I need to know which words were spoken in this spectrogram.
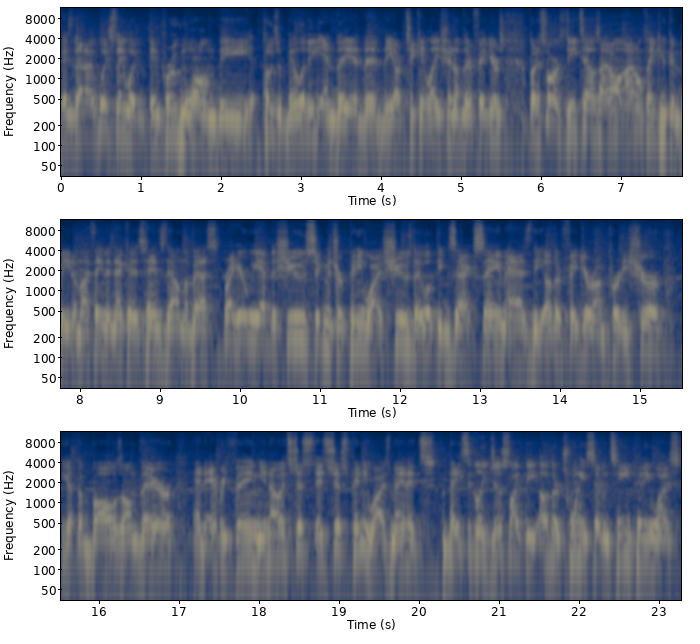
is that I wish they would improve more on the posability and the, the, the articulation of their figures. But as far as details, I don't I don't think you can beat them. I think that NECA is hands down the best. Right here we have the shoes, signature Pennywise shoes. They look exact same as the other figure, I'm pretty sure. You got the balls on there and everything. You know, it's just it's just Pennywise, man. It's basically just like the other 2017 Pennywise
